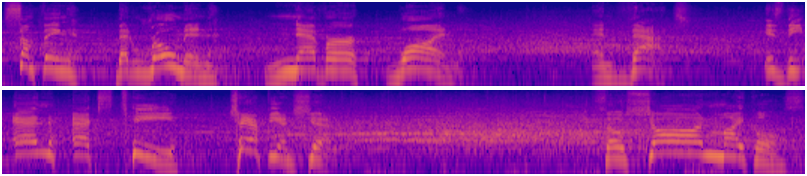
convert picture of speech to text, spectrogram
Something that Roman never won. And that is the NXT Championship. So, Shawn Michaels,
